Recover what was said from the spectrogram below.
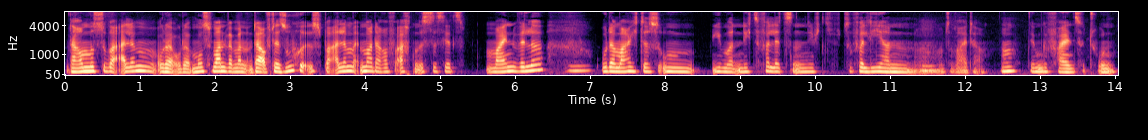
darum musst du bei allem, oder, oder muss man, wenn man da auf der Suche ist, bei allem immer darauf achten, ist das jetzt mein Wille mhm. oder mache ich das, um jemanden nicht zu verletzen, nicht zu verlieren mhm. und so weiter. Ne? Dem Gefallen zu tun.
